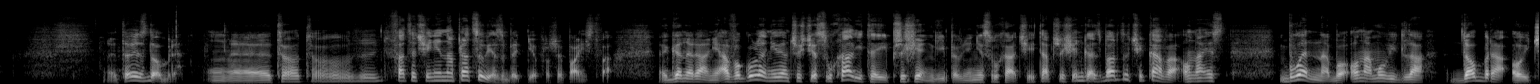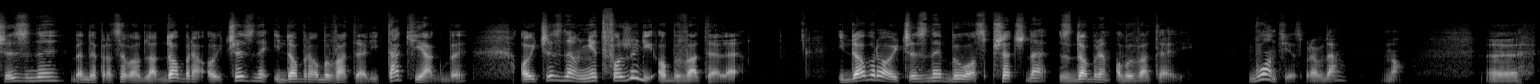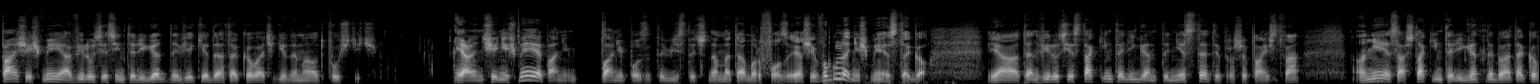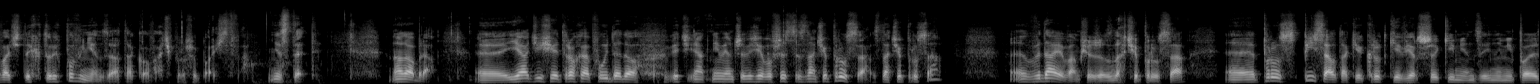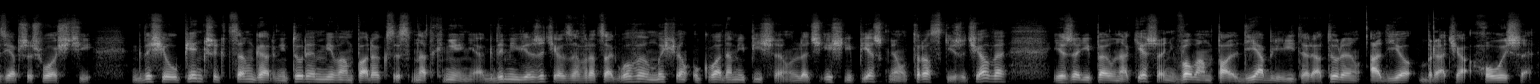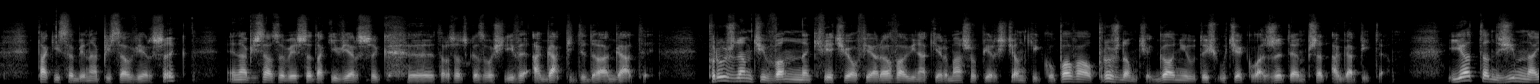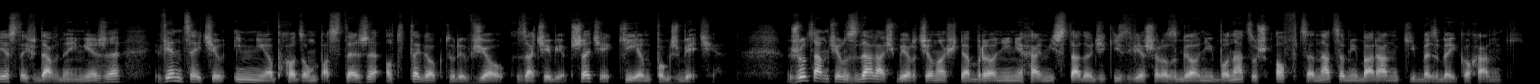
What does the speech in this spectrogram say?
To jest dobre. E, to, to facet się nie napracuje zbytnio, proszę Państwa. Generalnie. A w ogóle nie wiem, czyście słuchali tej przysięgi, pewnie nie słuchacie. I ta przysięga jest bardzo ciekawa. Ona jest błędna, bo ona mówi dla dobra ojczyzny, będę pracował dla dobra ojczyzny i dobra obywateli. Tak jakby ojczyznę nie tworzyli obywatele i dobro ojczyzny było sprzeczne z dobrem obywateli. Błąd jest, prawda? No. E, pan się śmieje, a wirus jest inteligentny, wie kiedy atakować i kiedy ma odpuścić. Ja się nie śmieję, pani, panie pozytywistyczna metamorfozy. Ja się w ogóle nie śmieję z tego. Ja, ten wirus jest tak inteligentny, niestety, proszę państwa, on nie jest aż tak inteligentny, by atakować tych, których powinien zaatakować, proszę państwa. Niestety. No dobra. E, ja dzisiaj trochę pójdę do, wiecie, jak nie wiem, czy wiecie, bo wszyscy znacie Prusa. Znacie Prusa? Wydaje wam się, że znacie Prusa. E, Prus pisał takie krótkie wierszyki, innymi Poezja przyszłości. Gdy się upiększy chcę garniturem, miewam paroksyzm natchnienia. Gdy mi wierzyciel zawraca głowę, myślą układam i piszę. Lecz jeśli pierzchnią troski życiowe, jeżeli pełna kieszeń, wołam pal diabli literaturę, adio bracia hołysze. Taki sobie napisał wierszyk. Napisał sobie jeszcze taki wierszyk e, troszeczkę złośliwy, Agapit do Agaty. Próżną ci wonne kwiecie ofiarował i na kiermaszu pierścionki kupował, próżną cię gonił, tyś uciekła żytem przed Agapitem. I odtąd zimna jesteś w dawnej mierze, więcej cię inni obchodzą pasterze od tego, który wziął za ciebie przecie kijem po grzbiecie. Rzucam cię z dala śmiercionośna broni, niechaj mi stado dziki zwierz rozgoni, bo na cóż owce, na co mi baranki bez bej kochanki.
